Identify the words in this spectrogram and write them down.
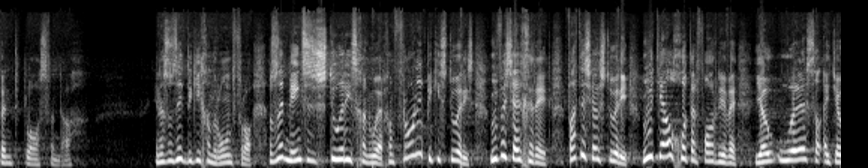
vind plaas vandag. En as ons net bietjie gaan rondvra, as ons net mense se stories gaan hoor, gaan vra net bietjie stories. Hoe was jy gered? Wat is jou storie? Hoe het jy al God ervaar lewe? Jou oë sal uit jou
